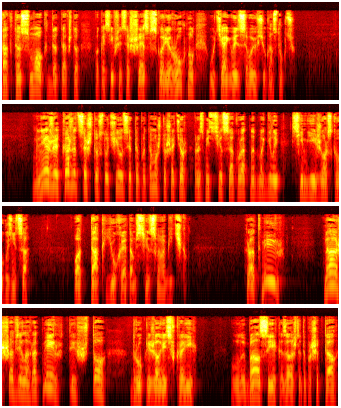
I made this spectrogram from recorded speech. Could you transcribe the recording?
Как-то смог, да так, что покосившийся шест вскоре рухнул, утягивая за собой всю конструкцию. Мне же кажется, что случилось это потому, что шатер разместился аккуратно над могилой семьи Жорского кузнеца. Вот так Юха отомстил своим обидчикам. «Ратмир! Наша взяла! Ратмир, ты что?» Друг лежал весь в крови. Улыбался и, казалось, что-то прошептал,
